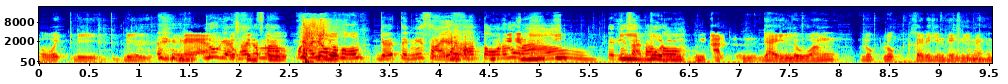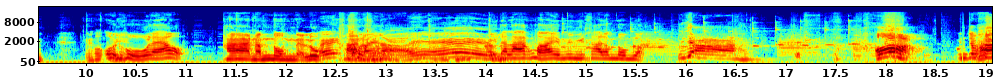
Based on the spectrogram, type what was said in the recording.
โอ้ยดีดีแม่ลูกอย่าใช้กำลังอย่ายุ่งกับผมเดี๋ยวติดนิสัยในตอนโตนะลูกนะเอาติดนิพี่สัยตอนบุญโตคุณอันใหญ่หลวง ลูกลูกเคยได้ยินเพลงนี้ไหมผมอ่อนหูแล้ว ค่าน้ำนมเนี่ยลูกเอ้ยค่าจะไปน้ำนไหนมเอ้ยมีตารางไม้ไม่มีค่าน้ำนมหรอกอย่าพ่อคุณจะพา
